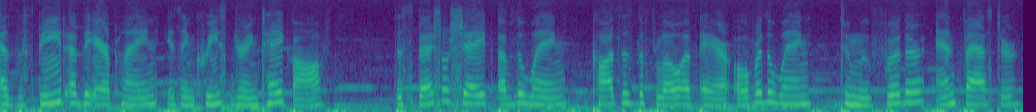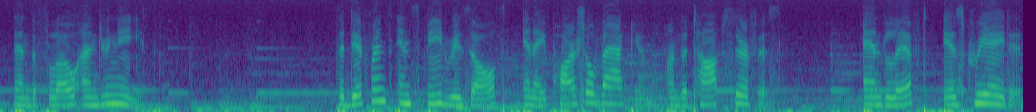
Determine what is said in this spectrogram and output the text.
As the speed of the airplane is increased during takeoff, the special shape of the wing causes the flow of air over the wing to move further and faster than the flow underneath. The difference in speed results in a partial vacuum on the top surface, and lift is created.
